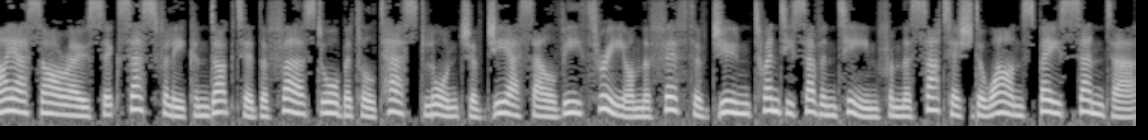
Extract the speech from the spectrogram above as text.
ISRO successfully conducted the first orbital test launch of GSLV-3 on the 5th of June 2017 from the Satish Dhawan Space Center,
